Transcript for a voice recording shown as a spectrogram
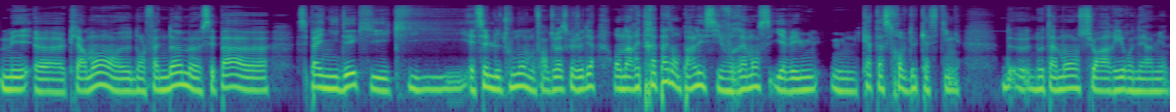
mais euh, clairement euh, dans le fandom c'est pas c'est pas une idée qui qui est celle de tout le monde enfin tu vois ce que je veux dire? On n'arrêterait pas d'en parler si vraiment il y avait une, une catastrophe de casting de, notamment sur Harry Ron et Hermione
